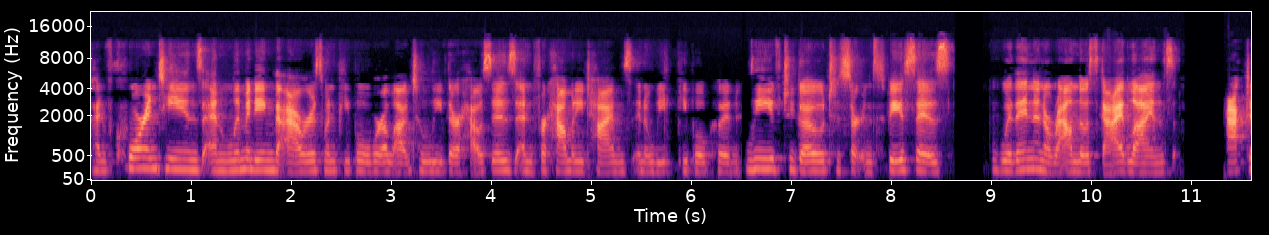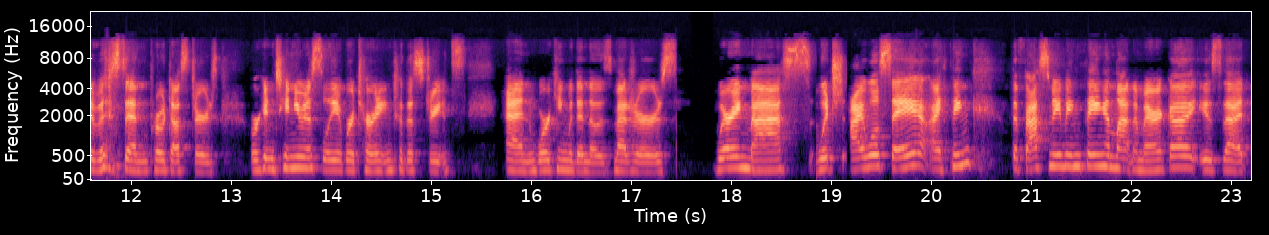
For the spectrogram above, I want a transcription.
kind of quarantines and limiting the hours when people were allowed to leave their houses and for how many times in a week people could leave to go to certain spaces within and around those guidelines, activists and protesters were continuously returning to the streets and working within those measures wearing masks, which I will say, I think the fascinating thing in Latin America is that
